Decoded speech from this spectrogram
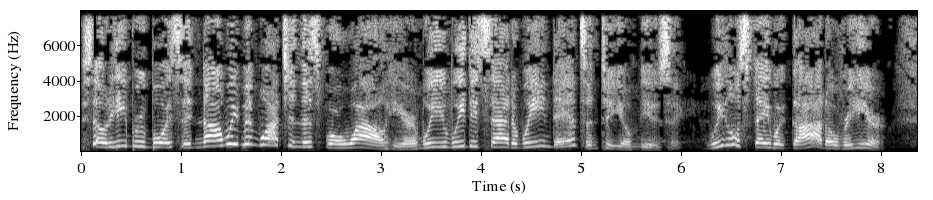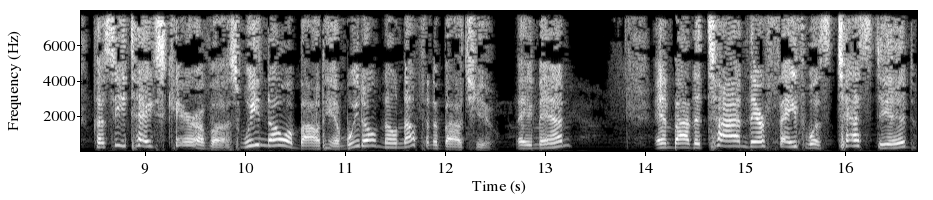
So the Hebrew boy said, no, we've been watching this for a while here. and We, we decided we ain't dancing to your music. We gonna stay with God over here. Cause he takes care of us. We know about him. We don't know nothing about you. Amen. And by the time their faith was tested,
